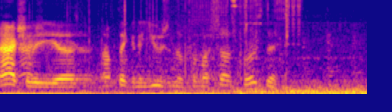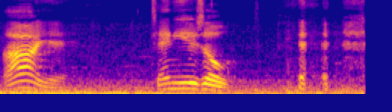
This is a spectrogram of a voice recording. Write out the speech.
Actually, uh, I'm thinking of using them for my son's birthday. Ah, yeah. Ten years old.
